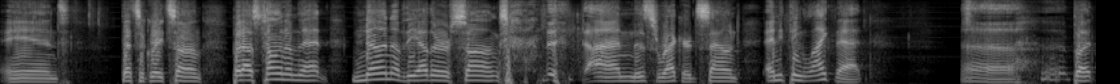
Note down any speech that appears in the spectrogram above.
and that's a great song. But I was telling him that none of the other songs on this record sound anything like that. Uh, but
